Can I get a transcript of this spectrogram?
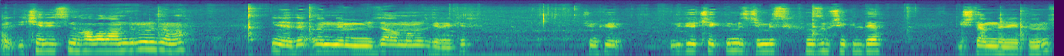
Yani içerisini havalandırıyoruz ama yine de önlemimizi almamız gerekir. Çünkü video çektiğimiz için biz hızlı bir şekilde işlemleri yapıyoruz.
